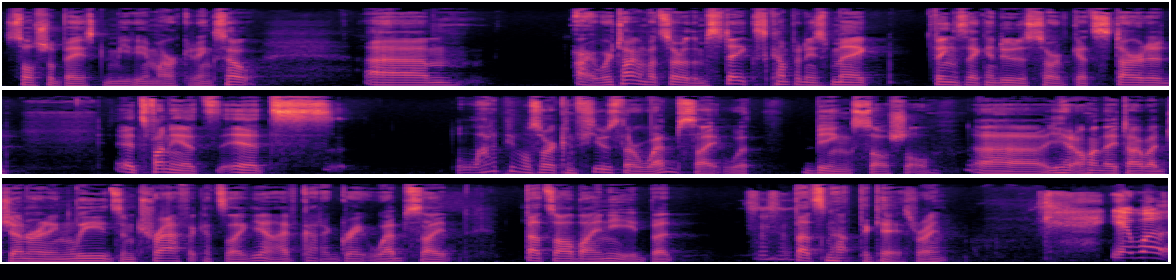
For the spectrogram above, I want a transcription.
social based media marketing. So, um, all right, we're talking about sort of the mistakes companies make, things they can do to sort of get started. It's funny, it's, it's a lot of people sort of confuse their website with being social. Uh, you know, when they talk about generating leads and traffic, it's like, yeah, I've got a great website. That's all I need. But mm-hmm. that's not the case, right? Yeah, well,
